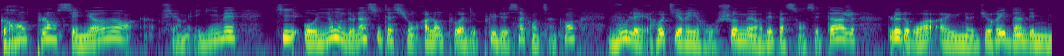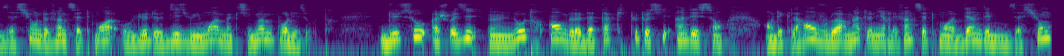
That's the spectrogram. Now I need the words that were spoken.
grand plan senior, fermez les guillemets, qui, au nom de l'incitation à l'emploi des plus de 55 ans, voulait retirer aux chômeurs dépassant cet âge le droit à une durée d'indemnisation de 27 mois au lieu de 18 mois maximum pour les autres. Dussault a choisi un autre angle d'attaque tout aussi indécent, en déclarant vouloir maintenir les 27 mois d'indemnisation,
